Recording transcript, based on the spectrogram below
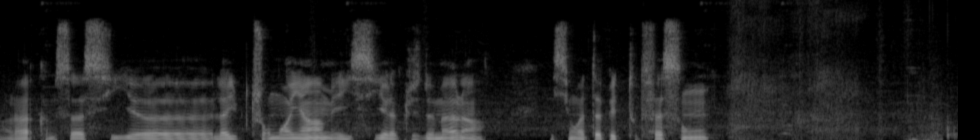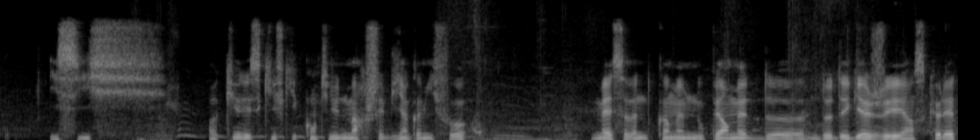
Voilà, comme ça, si euh, là il y a toujours moyen, mais ici elle a plus de mal. Ici on va taper de toute façon. Ici. Ok, l'esquive qui continue de marcher bien comme il faut. Mais ça va quand même nous permettre de, dégager un squelette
